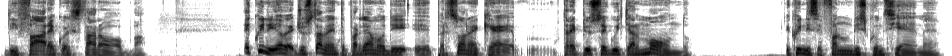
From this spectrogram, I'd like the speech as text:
di fare questa roba. E quindi, vabbè, giustamente parliamo di eh, persone che tra i più seguiti al mondo. E quindi se fanno un disco insieme,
